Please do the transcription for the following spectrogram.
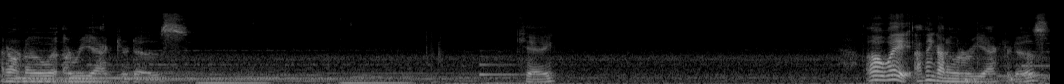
I don't know what a reactor does. Okay. Oh wait, I think I know what a reactor does.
